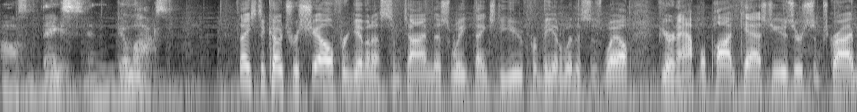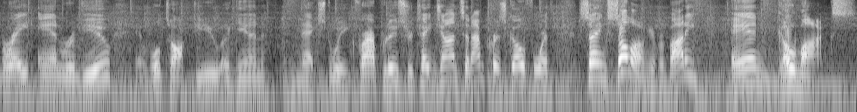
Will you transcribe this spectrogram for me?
Awesome, thanks, and go Mocs. Thanks to Coach Ruschell for giving us some time this week. Thanks to you for being with us as well. If you're an Apple Podcast user, subscribe, rate, and review, and we'll talk to you again next week. For our producer, Tate Johnson, I'm Chris Goforth saying so long, everybody, and go Mocs.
